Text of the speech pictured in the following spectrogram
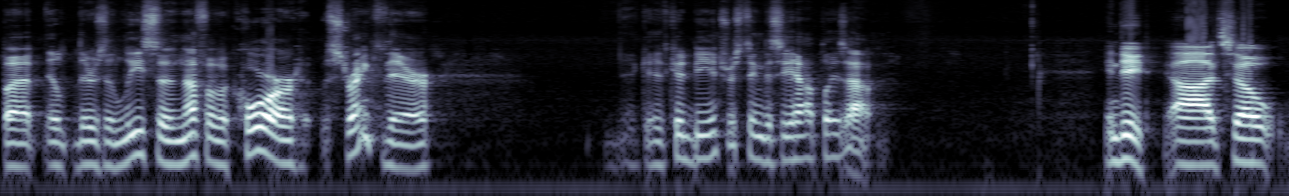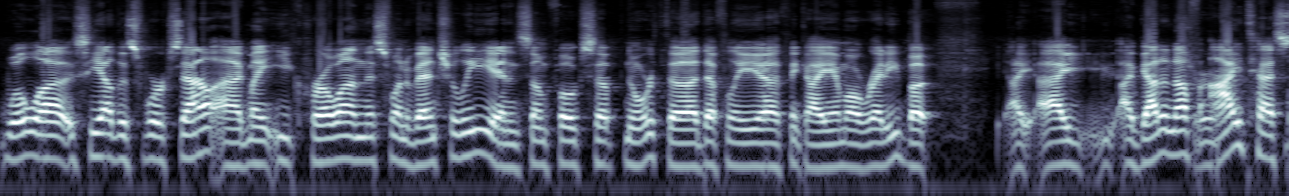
but it, there's at least enough of a core strength there. It could be interesting to see how it plays out. Indeed. Uh, so we'll uh, see how this works out. I might eat crow on this one eventually, and some folks up north uh, definitely uh, think I am already, but. I, I I've got enough sure. eye test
